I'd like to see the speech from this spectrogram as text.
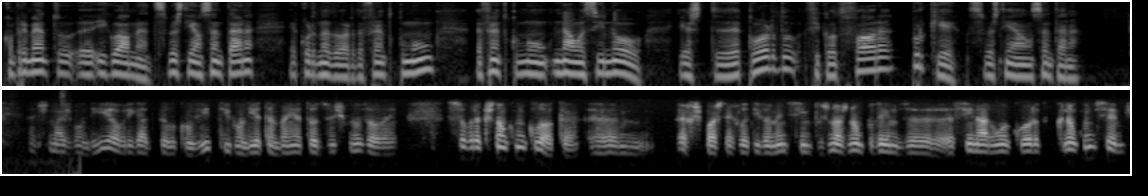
Cumprimento eh, igualmente. Sebastião Santana é coordenador da Frente Comum. A Frente Comum não assinou este acordo, ficou de fora. Porquê, Sebastião Santana? Antes de mais, bom dia, obrigado pelo convite e bom dia também a todos os que nos ouvem. Sobre a questão que me coloca, hum, a resposta é relativamente simples. Nós não podemos uh, assinar um acordo que não conhecemos.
